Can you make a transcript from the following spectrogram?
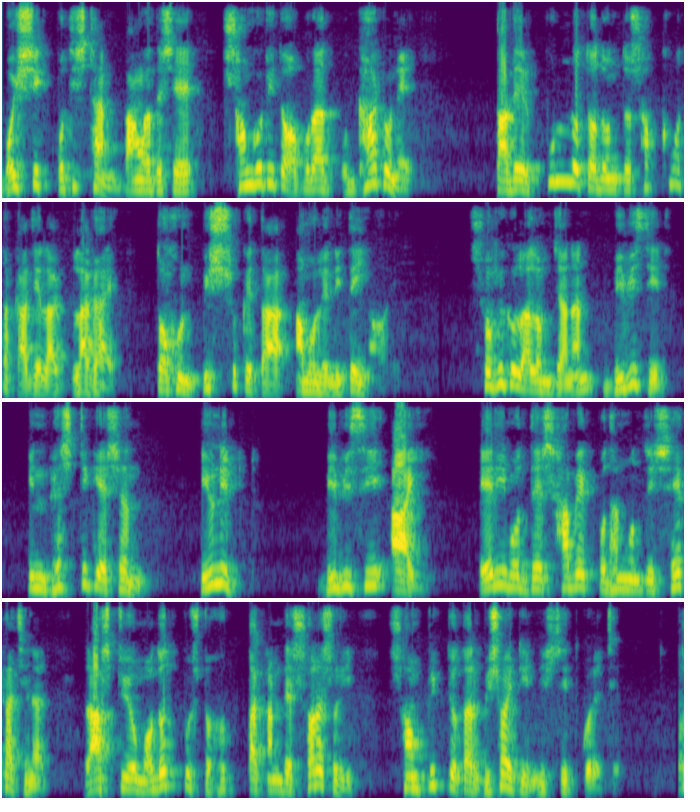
বৈশ্বিক প্রতিষ্ঠান বাংলাদেশে সংগঠিত অপরাধ উদ্ঘাটনে তাদের পূর্ণ তদন্ত সক্ষমতা কাজে লাগ- লাগায়, তখন বিশ্বকে তা আমলে নিতেই হয়। শফিকুল আলম জানান, বিবিসির ইনভেস্টিগেশন ইউনিট বিবিসিআই এরই মধ্যে সাবেক প্রধানমন্ত্রী শেখ হাসিনার রাষ্ট্রীয় মদতপুষ্ট হত্যাকাণ্ডের সরাসরি সম্পৃক্ততার বিষয়টি নিশ্চিত করেছে। গত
